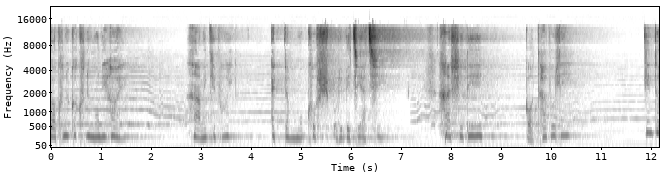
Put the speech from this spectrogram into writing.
কখনো কখনো মনে হয়, আমি কেবল একটা মুখোশ পরে বেঁচে আছি। হাসি দিয়ে কথা বলি, কিন্তু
